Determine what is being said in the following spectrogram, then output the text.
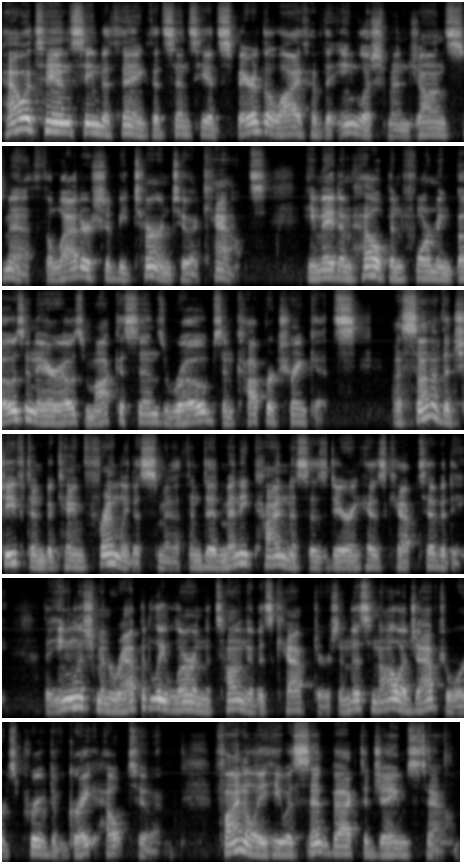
Powhatan seemed to think that since he had spared the life of the Englishman John Smith, the latter should be turned to account. He made him help in forming bows and arrows, moccasins, robes, and copper trinkets. A son of the chieftain became friendly to Smith and did many kindnesses during his captivity. The Englishman rapidly learned the tongue of his captors, and this knowledge afterwards proved of great help to him. Finally, he was sent back to Jamestown.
